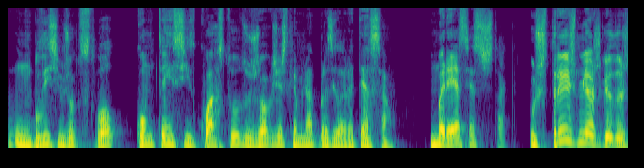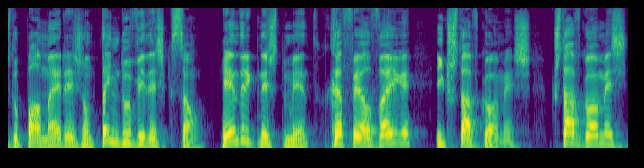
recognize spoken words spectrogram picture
um belíssimo jogo de futebol, como tem sido quase todos os jogos deste Campeonato Brasileiro. Atenção, merece esse destaque. Os três melhores jogadores do Palmeiras não tenho dúvidas que são Hendrick neste momento, Rafael Veiga e Gustavo Gomes. Gustavo Gomes,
